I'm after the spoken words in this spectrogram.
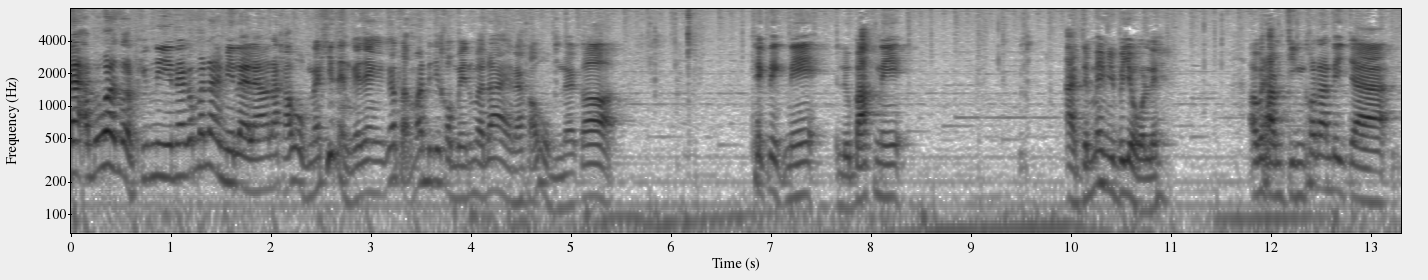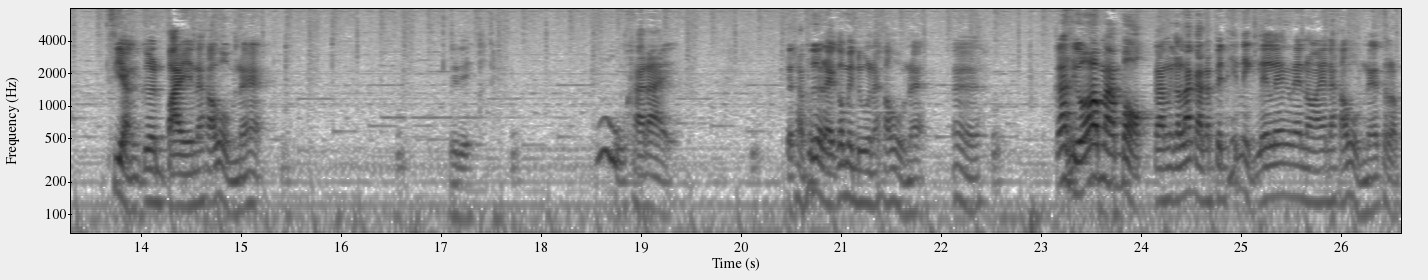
นะเอาเป็นว่าสำหรับคลิปนี้นะก็ไม่ได้มีอะไรแล้วนะครับผมนะคิดเห็นกันยังไงก็สามารถที่จะคอมเมนต์มาได้นะครับผมนะก็ เทคนิคนี้หรือบั๊กนี้ อาจจะไม่มีประโยชน์เลย เอาไปทำจริงเขานั้นที่จะเสี่ยงเกินไปนะครับผมนะฮะดูดิวู้ค่าได้ แต่ทำเพื่ออะไรก็ไม่ดูนะครับผมนะเออ ก็ถือว่ามาบอกกันกันละกันเป็นเทคนิคเล็กๆน้อยๆนะครับผมในสำหรับ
